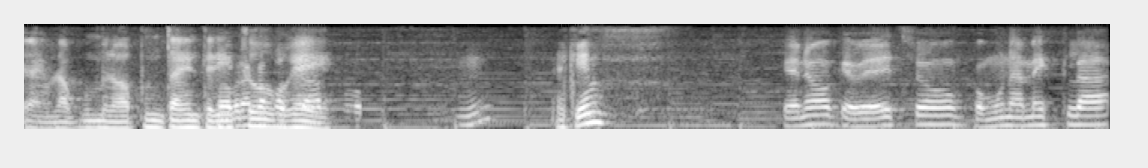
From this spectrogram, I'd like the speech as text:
Eh, Me lo, ap- me lo voy a apuntar enterito que porque... ¿Mm? ¿El qué? Que no, que he hecho como una mezcla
